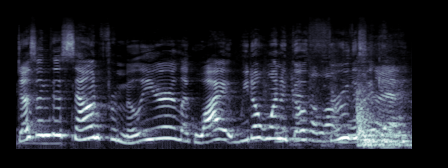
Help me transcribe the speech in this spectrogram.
Doesn't this sound familiar? Like, why we don't want to go has a lot through this again?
